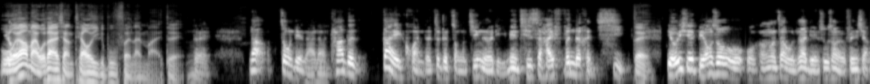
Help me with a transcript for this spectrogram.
我要买，我当然想挑一个部分来买，对，嗯对，那重点来了，它的贷款的这个总金额里面，其实还分得很细。对有一些，比方说我我刚刚在我在脸书上有分享，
